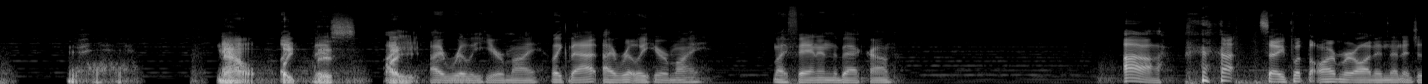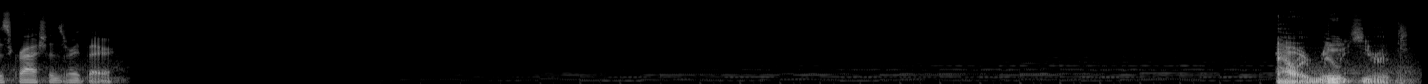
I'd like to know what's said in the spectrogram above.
Now, like this, I I really hear my like that. I really hear my my fan in the background. Ah, so he put the armor on and then it just crashes right there. now I really hear it.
